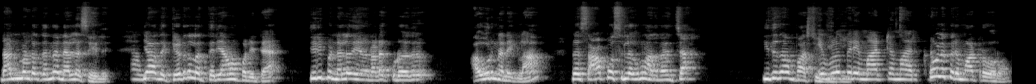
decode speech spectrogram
நன்மைன்றது என்ன? நல்ல செயல். ஏன் அந்த கெடுதலை தெரியாம பண்ணிட்டேன்? திருப்பி நல்லது எனக்கு நடக்கக்கூடாது? அவரும் நினைக்கலாம். பிளஸ் ஆப்போசிட்ல இருக்கணும் அதை நினைச்சா இதுதான் பாசிட்டிவ் எவ்வளவு பெரிய மாற்றமா இருக்கு? எவ்வளவு பெரிய மாற்றம் வரும்?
